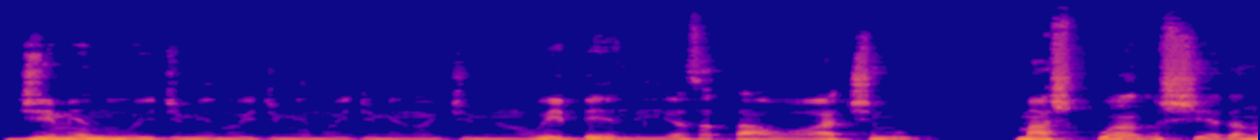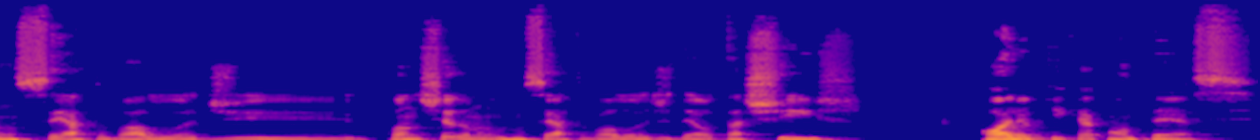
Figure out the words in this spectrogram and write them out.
diminui, diminui, diminui, diminui, diminui, beleza, tá ótimo, mas quando chega num certo valor de quando chega num certo valor de delta x, Olha o que, que acontece.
